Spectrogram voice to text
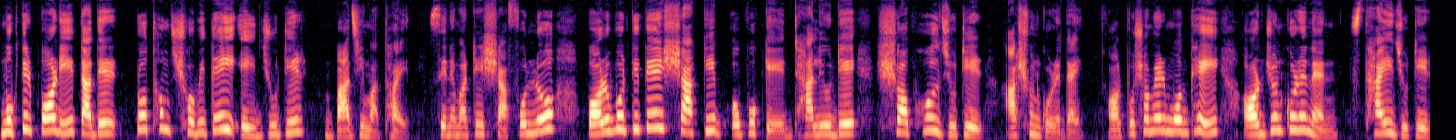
মুক্তির পরই তাদের প্রথম ছবিতেই এই জুটির বাজিমাত হয়। সিনেমাটির সাফল্য পরবর্তীতে শাকিব অপুকে ঢালিউডে সফল জুটির আসন করে দেয়। অল্প সময়ের মধ্যেই অর্জন করে নেন স্থায়ী জুটির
